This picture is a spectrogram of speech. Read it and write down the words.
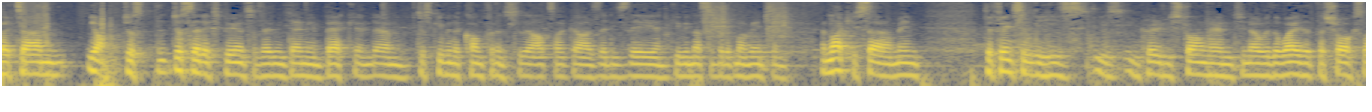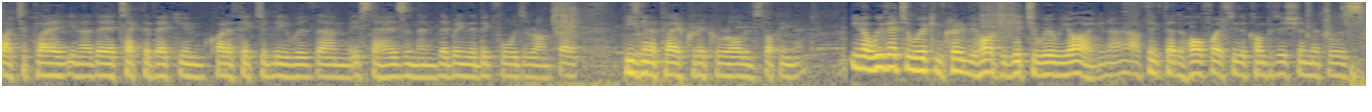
But um, yeah, just just that experience of having Damian back and um, just giving the confidence to the outside guys that he's there and giving us a bit of momentum. And like you say, I mean, defensively he's he's incredibly strong, and you know with the way that the Sharks like to play, you know they attack the vacuum quite effectively with um, Esterhuizen and they bring their big forwards around. So he's going to play a critical role in stopping that. You know we've had to work incredibly hard to get to where we are. You know I think that halfway through the competition it was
